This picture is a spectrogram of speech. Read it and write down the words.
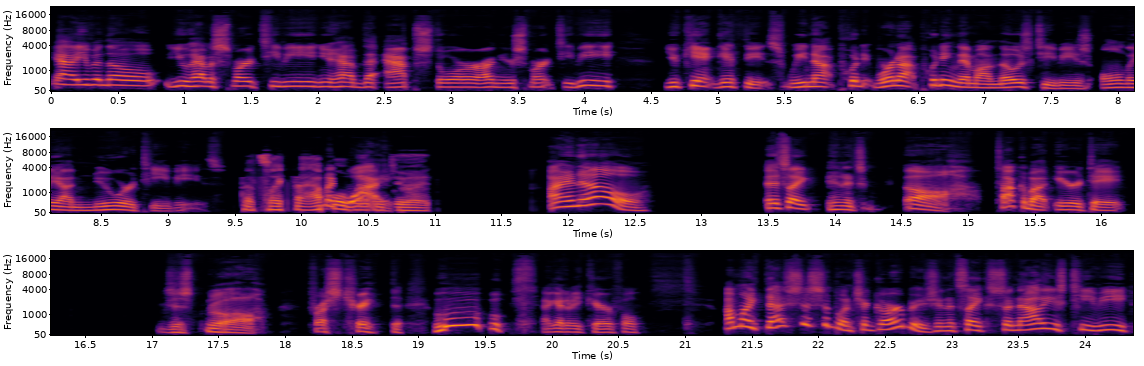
Yeah, even though you have a smart TV and you have the app store on your smart TV, you can't get these. We not put we're not putting them on those TVs, only on newer TVs. That's like the like, Apple way why? to do it. I know. It's like, and it's oh, talk about irritate. Just oh, frustrate. The, ooh, I got to be careful. I'm like, that's just a bunch of garbage. And it's like, so now these TV,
